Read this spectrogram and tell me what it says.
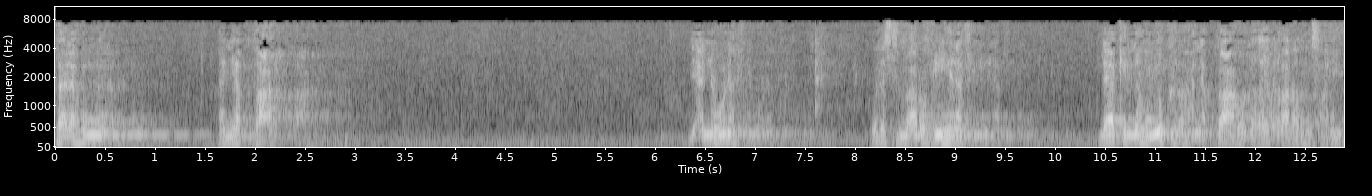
فله أن يقطعه لأنه نفل والاستمرار فيه نفل لكنه يكره أن يقطعه لغير غرض صحيح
